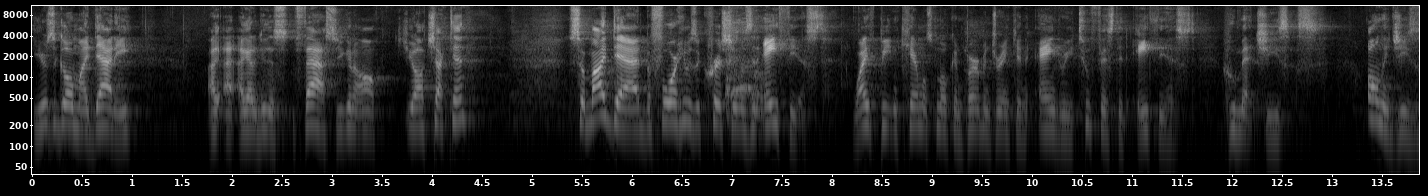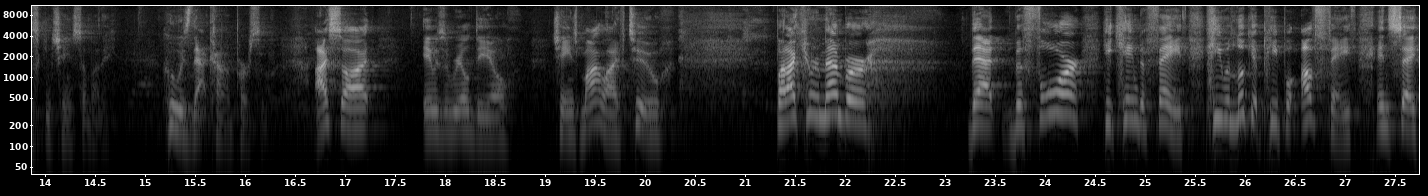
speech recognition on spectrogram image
Years ago, my daddy, I, I, I got to do this fast. You gonna all you all checked in? So my dad, before he was a Christian, was an atheist, wife beating, camel smoking, bourbon drinking, angry, two-fisted atheist who met Jesus. Only Jesus can change somebody. Who is that kind of person? I saw it. It was a real deal. Changed my life too. But I can remember that before he came to faith, he would look at people of faith and say,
